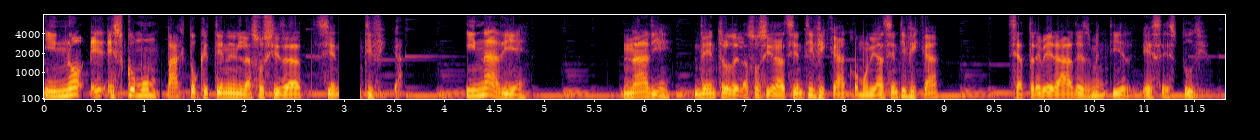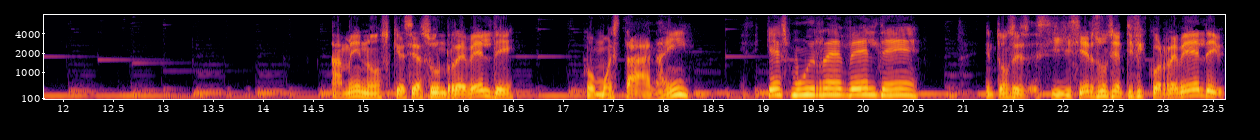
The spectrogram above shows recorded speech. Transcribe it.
Y no e, es como un pacto que tienen la sociedad científica. Y nadie, nadie dentro de la sociedad científica, comunidad científica, se atreverá a desmentir ese estudio. A menos que seas un rebelde como esta Anaí, que es muy rebelde. Entonces, si, eres un científico rebelde,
